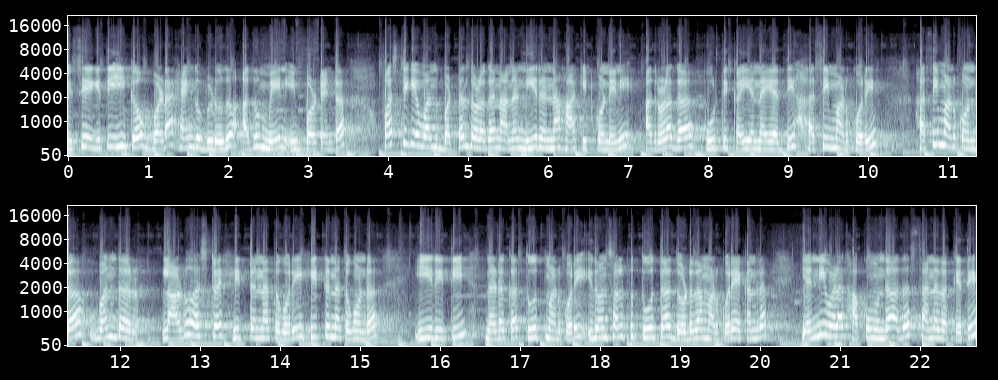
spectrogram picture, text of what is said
ಬಿಸಿ ಆಗೈತಿ. ಈಗ ವಡ ಹೆಂಗೆ ಬಿಡೋದು, ಅದು ಮೇನ್ ಇಂಪಾರ್ಟೆಂಟ್ ಫಸ್ಟಿಗೆ ಒಂದು ಬಟ್ಟಲ್ದೊಳಗೆ ನಾನು ನೀರನ್ನು ಹಾಕಿ ಇಟ್ಕೊಂಡೇನಿ ಅದ್ರೊಳಗೆ ಪೂರ್ತಿ ಕೈಯನ್ನು ಎದ್ದಿ ಹಸಿ ಮಾಡ್ಕೊರಿ. ಹಸಿ ಮಾಡ್ಕೊಂಡು ಒಂದು ಲಾಡು ಅಷ್ಟು ಹಿಟ್ಟನ್ನು ತಗೋರಿ. ಹಿಟ್ಟನ್ನು ತಗೊಂಡು ಈ ರೀತಿ ನಡಕ ತೂತ್ ಮಾಡ್ಕೊರಿ. ಇದೊಂದು ಸ್ವಲ್ಪ ತೂತ ದೊಡ್ಡದ ಮಾಡ್ಕೊರಿ. ಯಾಕಂದ್ರೆ ಎಣ್ಣೆ ಒಳಗೆ ಹಾಕೋ ಮುಂದೆ ಅದು ಸಣ್ಣದಾಕೈತಿ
